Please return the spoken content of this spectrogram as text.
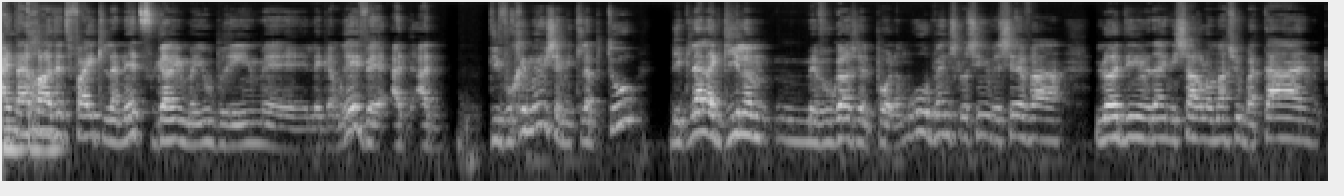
הייתה. יכולה לתת fight לנטס גם אם היו בריאים אה, לגמרי, והדיווחים היו שהם התלבטו בגלל הגיל המבוגר של פול. אמרו בן 37, לא יודעים אם עדיין נשאר לו משהו בטנק,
